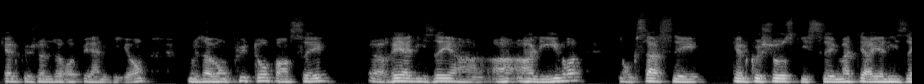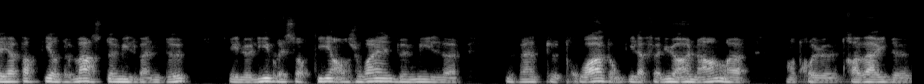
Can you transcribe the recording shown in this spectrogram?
quelques jeunes Européens de Lyon, nous avons plutôt pensé réaliser un, un, un livre. Donc ça, c'est quelque chose qui s'est matérialisé à partir de mars 2022 et le livre est sorti en juin 2023. Donc il a fallu un an euh, entre le travail de,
